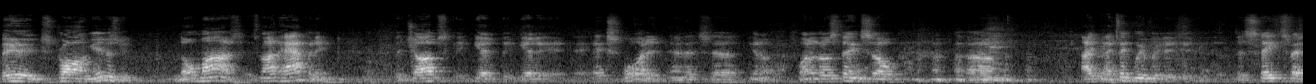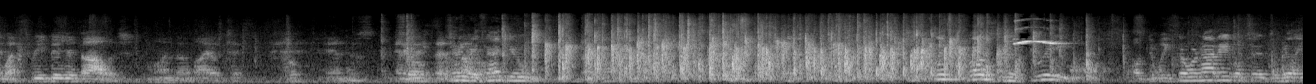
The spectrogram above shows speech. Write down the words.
big, strong industry. No mas, it's not happening. The jobs get, get exploited, and it's, uh, you know, it's one of those things, so, um, I, I think we've, the state spent, what, three billion dollars on uh, biotech? And So, anyway, that's. anyway, all. thank you. Close to three, Oh, do we so we're not able to to really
